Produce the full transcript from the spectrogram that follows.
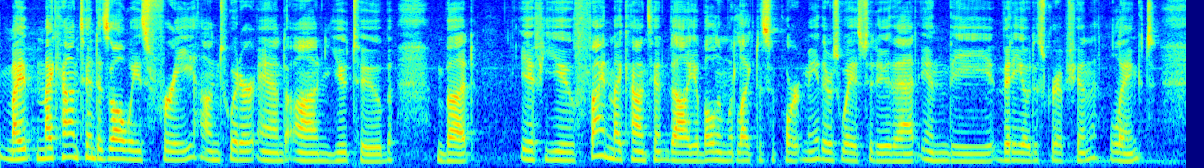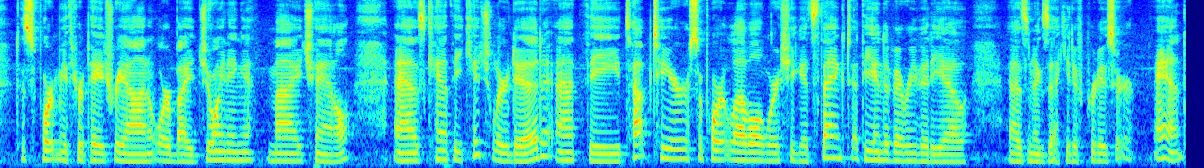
my, my content is always free on Twitter and on YouTube, but if you find my content valuable and would like to support me, there's ways to do that in the video description linked to support me through Patreon or by joining my channel, as Kathy Kitchler did at the top tier support level where she gets thanked at the end of every video as an executive producer. And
